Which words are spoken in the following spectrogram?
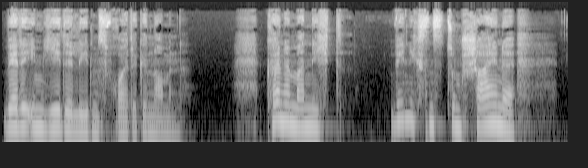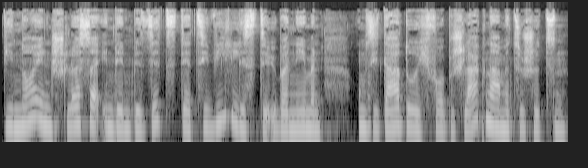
werde ihm jede Lebensfreude genommen. Könne man nicht, wenigstens zum Scheine, die neuen Schlösser in den Besitz der Zivilliste übernehmen, um sie dadurch vor Beschlagnahme zu schützen.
